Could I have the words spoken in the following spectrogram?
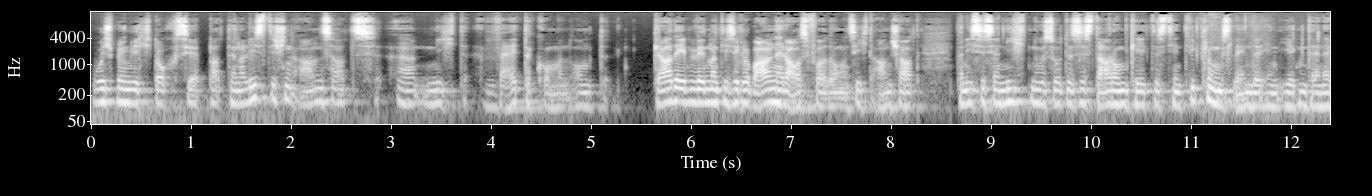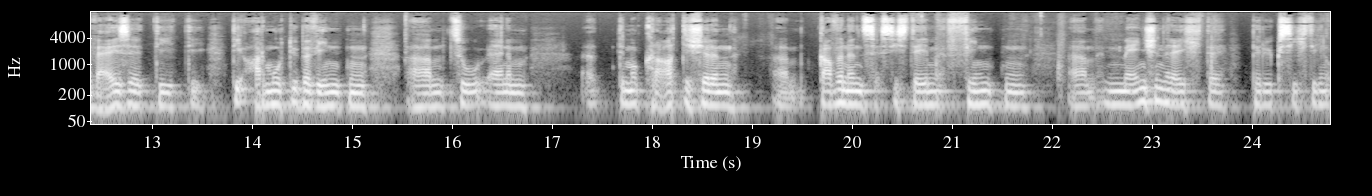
ursprünglich doch sehr paternalistischen Ansatz äh, nicht weiterkommen. Und gerade eben, wenn man diese globalen Herausforderungen sich anschaut, dann ist es ja nicht nur so, dass es darum geht, dass die Entwicklungsländer in irgendeiner Weise die, die, die Armut überwinden, ähm, zu einem äh, demokratischeren ähm, Governance-System finden, ähm, Menschenrechte berücksichtigen,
